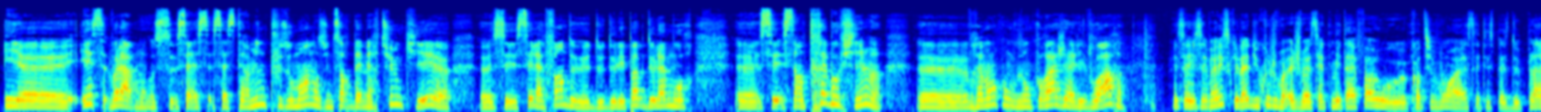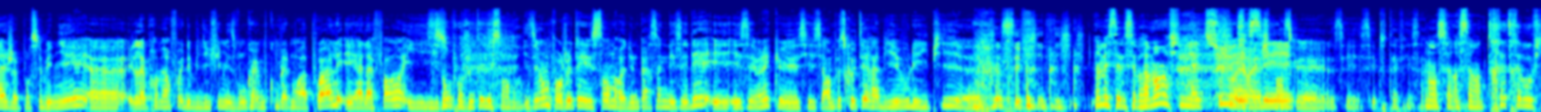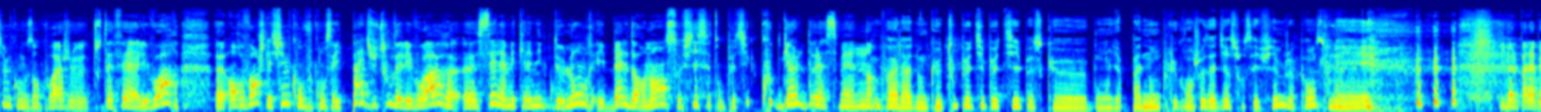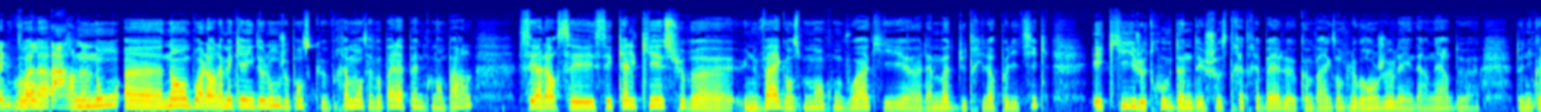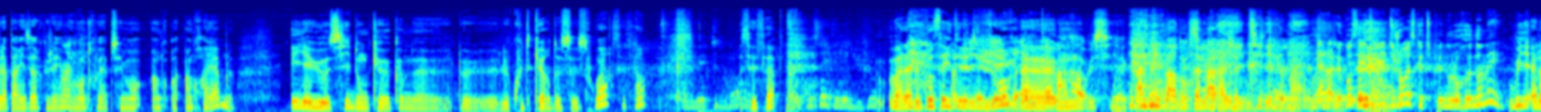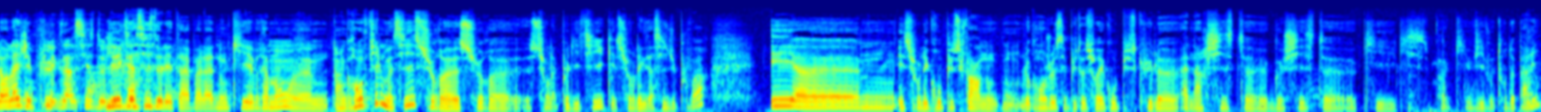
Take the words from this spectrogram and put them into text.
Et, euh, et voilà, bon, ça, se termine plus ou moins dans une sorte d'amertume qui est euh, euh, c'est la fin de, de, l'époque de l'amour. c'est un très beau film, vraiment qu'on vous encourage à aller voir. C'est vrai parce que là, du coup, je vois, je vois cette métaphore où quand ils vont à cette espèce de plage pour se baigner, la première fois au début du film, ils vont quand même complètement à poil et à la fin, ils, ils vont pour jeter les cendres. Ils vont pour jeter les cendres d'une personne décédée et, c'est vrai que c'est un peu ce côté rhabillez-vous les hippies, c'est fini. Non mais c'est vraiment un film là-dessus. je pense que c'est tout à fait ça. Non, c'est un, très très beau film qu'on vous encourage euh, tout à fait à aller voir. Euh, en revanche, les films qu'on vous conseille pas du tout d'aller voir, euh, c'est La mécanique de l'ombre et Belle dormant. Sophie, c'est ton petit coup de gueule de la semaine. Voilà, donc tout petit petit parce que bon, il n'y a pas non plus grand chose à dire sur ces films, je pense, mais ils valent pas la peine qu'on en parle. Non, non. Bon, alors La mécanique de l'ombre, je pense que vraiment ça vaut pas la peine qu'on en parle. C'est alors c'est calqué sur euh, une vague en ce moment qu'on voit qui est euh, la mode du thriller politique et qui je trouve donne des choses très très belles comme par exemple le grand jeu l'année dernière de, de Nicolas Pariser que j'avais vraiment trouvé absolument incroyable. Et il y a eu aussi, donc, euh, comme euh, le, coup de cœur de ce soir, c'est ça? C'est ça. Le conseil télé du jour. Voilà, le conseil télé du jour. Tamara aussi. Ah oui, pardon, Tamara, j'ai Alors, le conseil télé du jour, est-ce que tu peux nous le renommer? Oui, alors là, j'ai plus. L'exercice de l'État. L'exercice de l'État, voilà. Donc, qui est vraiment euh, un grand film aussi sur, sur, sur la politique et sur l'exercice du pouvoir. Et, et, sur les groupuscules, enfin donc bon, le grand jeu c'est plutôt sur les groupuscules anarchistes, gauchistes qui, qui, qui, vivent autour de Paris.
